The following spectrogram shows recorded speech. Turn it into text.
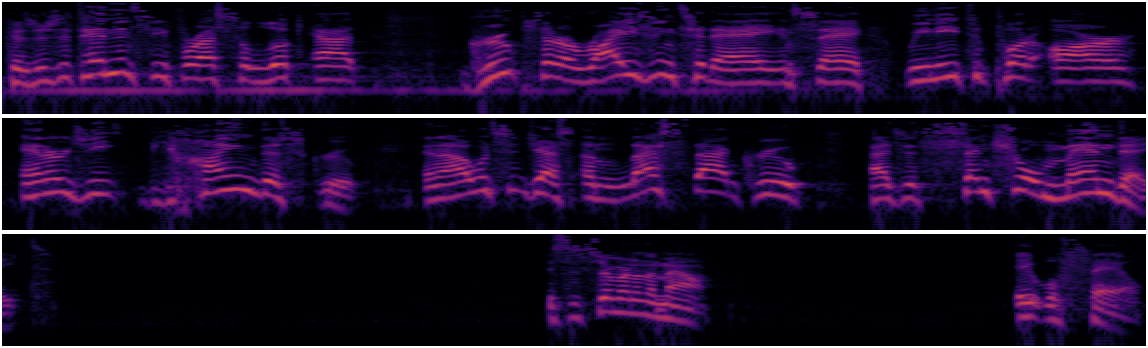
Because there's a tendency for us to look at groups that are rising today and say, we need to put our energy behind this group. And I would suggest, unless that group, as its central mandate, is the Sermon on the Mount, it will fail.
